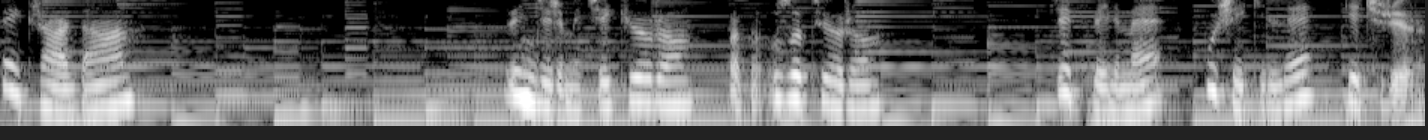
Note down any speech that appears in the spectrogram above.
Tekrardan zincirimi çekiyorum. Bakın uzatıyorum. Cetvelime bu şekilde geçiriyorum.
